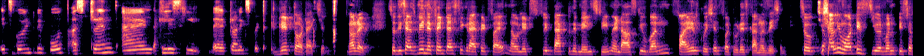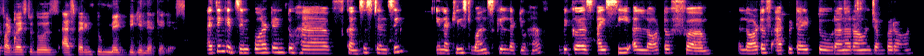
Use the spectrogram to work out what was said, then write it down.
it's going to be both a strength and Achilles heel, the electronics bit. Great thought, actually. All right. So this has been a fantastic rapid fire. Now let's flip back to the mainstream and ask you one final question for today's conversation. So, sure. Shalini, what is your one piece of advice to those aspiring to make big in their careers? I think it's important to have consistency in at least one skill that you have because I see a lot of um, a lot of appetite to run around, jump around.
